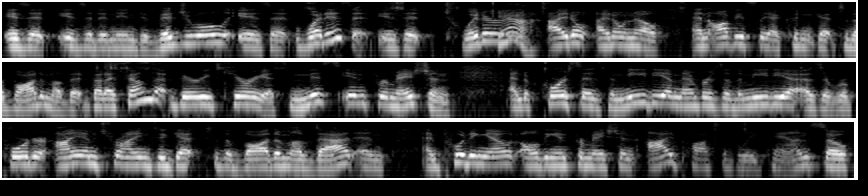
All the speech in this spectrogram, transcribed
Is it, is it an individual? Is it, what is it? Is it Twitter? Yeah. I don't, I don't know. And obviously I couldn't get to the bottom of it, but I found that very curious. Misinformation. And of course, as the media, members of the media, as a reporter, I am trying to get to the bottom of that and, and putting out all the information I possibly can. So,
